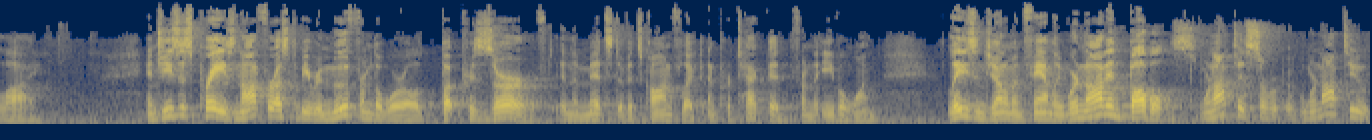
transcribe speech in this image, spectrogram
lie. And Jesus prays not for us to be removed from the world, but preserved in the midst of its conflict and protected from the evil one. Ladies and gentlemen, family, we're not in bubbles. We're not to, sur- we're not to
